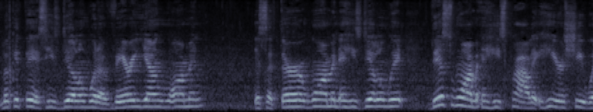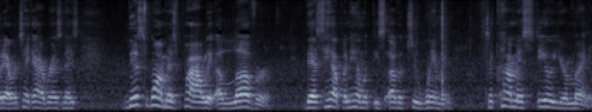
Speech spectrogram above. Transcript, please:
Look at this. He's dealing with a very young woman. It's a third woman that he's dealing with. This woman, he's probably, he or she, whatever, take out resonates. This woman is probably a lover that's helping him with these other two women to come and steal your money.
